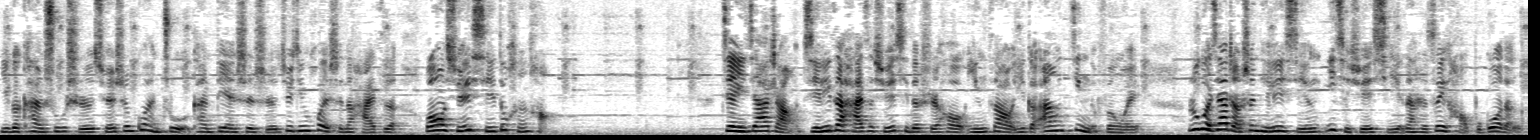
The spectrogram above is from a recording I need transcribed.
一个看书时全神贯注、看电视时聚精会神的孩子，往往学习都很好。建议家长尽力在孩子学习的时候营造一个安静的氛围。如果家长身体力行一起学习，那是最好不过的了。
